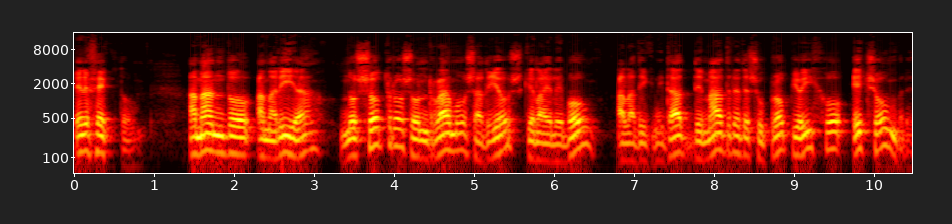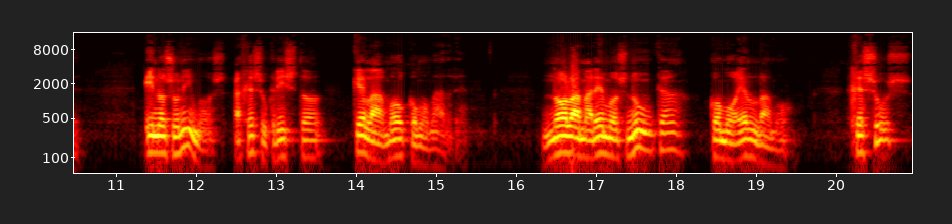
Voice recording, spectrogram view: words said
En efecto, amando a María, nosotros honramos a Dios que la elevó a la dignidad de madre de su propio Hijo hecho hombre, y nos unimos a Jesucristo que la amó como madre. No la amaremos nunca como Él la amó. Jesús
